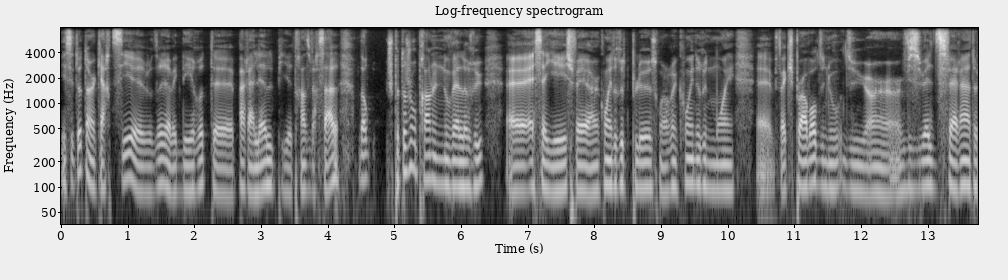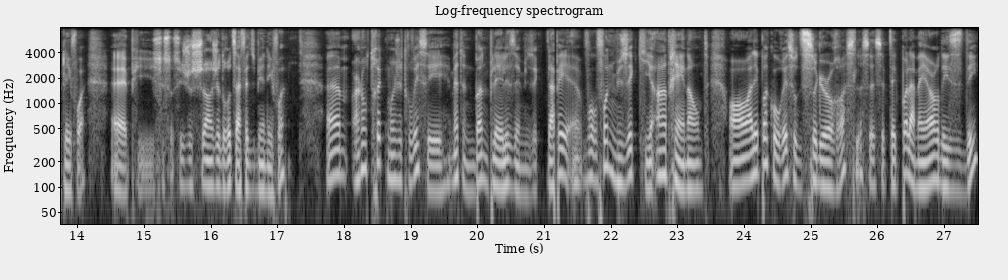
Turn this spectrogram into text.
et c'est tout un quartier, je veux dire, avec des routes parallèles puis transversales. Donc, je peux toujours prendre une nouvelle rue, euh, essayer, je fais un coin de rue de plus ou un coin de rue de moins. Euh, fait que je peux avoir du, du un, visuel différent à toutes les fois. Euh, puis c'est ça, c'est juste changer de route, ça fait du bien des fois. un autre truc, moi j'ai trouvé, c'est mettre une bonne playlist de musique. Il faut, faut, une musique qui est entraînante. On allait pas courir sur du Sugar Ross, là, c'est, peut-être pas la meilleure des idées.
